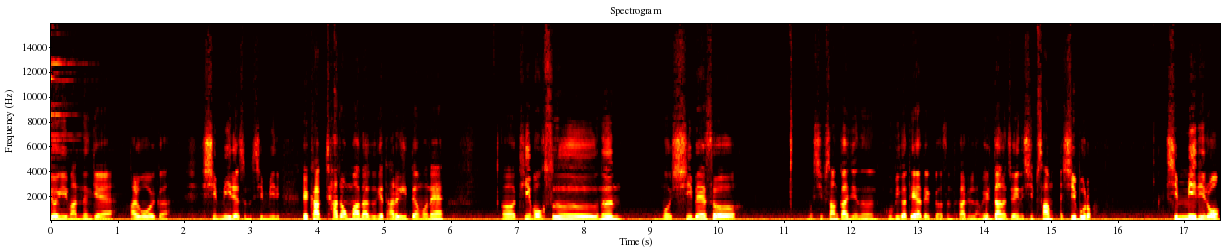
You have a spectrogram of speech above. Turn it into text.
여기 맞는 게 알고 보니까 10mm였습니다 10mm 각 차종마다 그게 다르기 때문에 어, T복스는 뭐 10에서 뭐 13까지는 구비가 돼야 될 것 같습니다. 가리려면 일단은 저희는 13, 10으로 10mm로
